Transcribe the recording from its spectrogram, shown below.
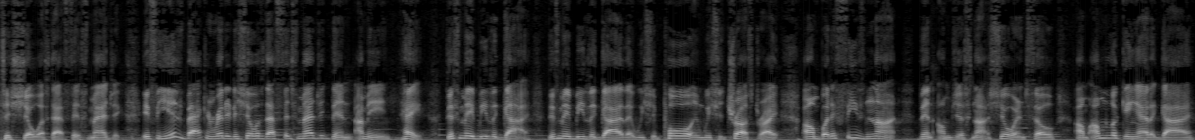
to show us that Fitz magic. If he is back and ready to show us that Fitz magic, then I mean, hey, this may be the guy. This may be the guy that we should pull and we should trust, right? Um, but if he's not, then I'm just not sure. And so um, I'm looking at a guy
